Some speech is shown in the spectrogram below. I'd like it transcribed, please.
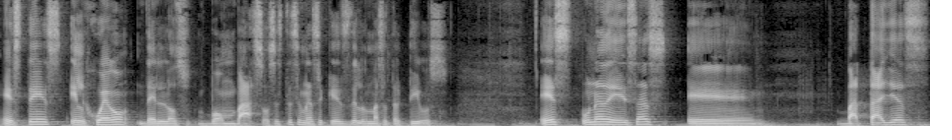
Este es el juego de los bombazos. Este se me hace que es de los más atractivos. Es una de esas eh, batallas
